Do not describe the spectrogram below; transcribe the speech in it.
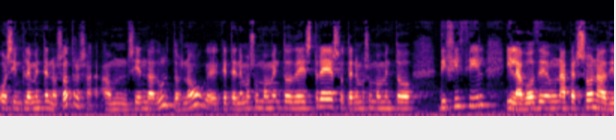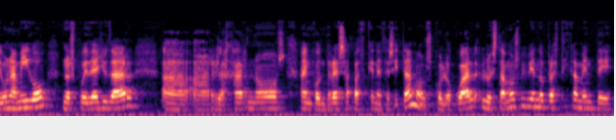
o simplemente nosotros, aún siendo adultos, ¿no? Que, tenemos un momento de estrés o tenemos un momento difícil y la voz de una persona o de un amigo nos puede ayudar a, a relajarnos, a encontrar esa paz que necesitamos, con lo cual lo estamos viviendo prácticamente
